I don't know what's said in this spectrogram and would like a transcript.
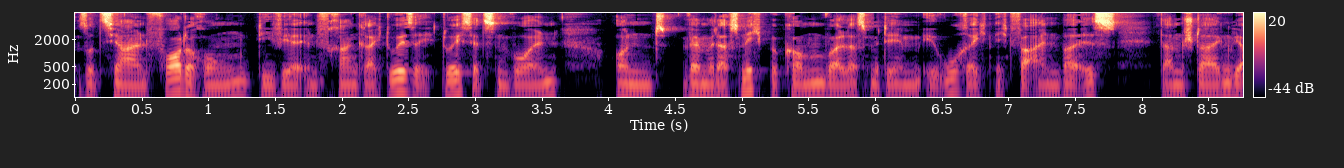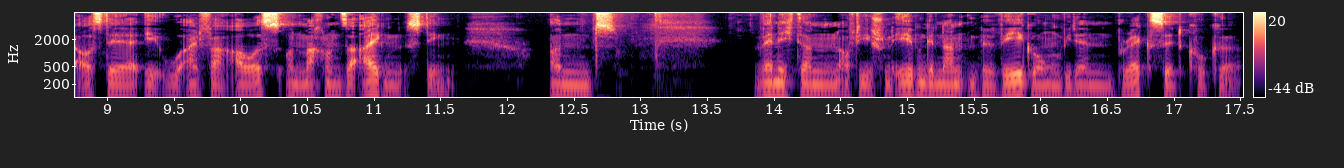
sozialen Forderungen, die wir in Frankreich durchsetzen wollen und wenn wir das nicht bekommen, weil das mit dem EU-Recht nicht vereinbar ist, dann steigen wir aus der EU einfach aus und machen unser eigenes Ding. Und wenn ich dann auf die schon eben genannten Bewegungen wie den Brexit gucke,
